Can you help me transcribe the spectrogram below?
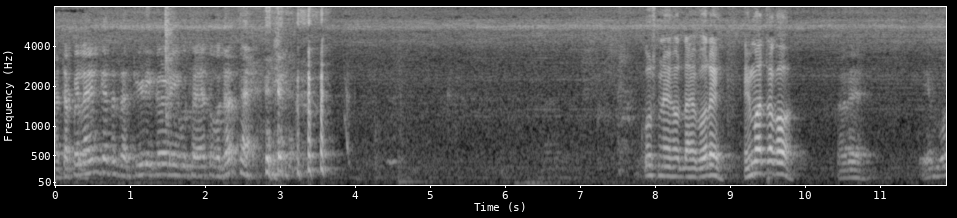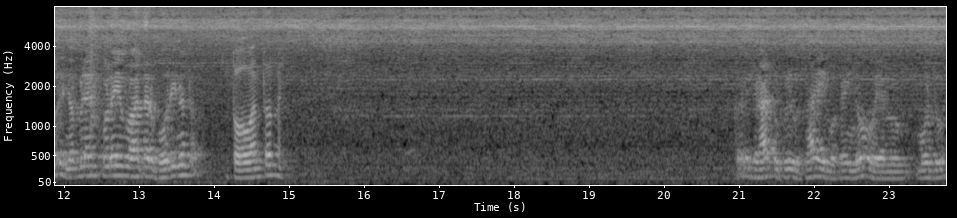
અચ્છા પેલા એમ કેતા હતા કીડી કરડી એવું થાય તો વધારે થાય. કુછ નહીં હોતા ભોરે. હિંમત રખો. અરે એમ ભોરી નબળા એમ પડે એવો આધાર ભોરી નતો. તો વાંધો ને કઈ રાતું પીળું થાય એમાં કઈ ન હોય એમ મોઢું.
